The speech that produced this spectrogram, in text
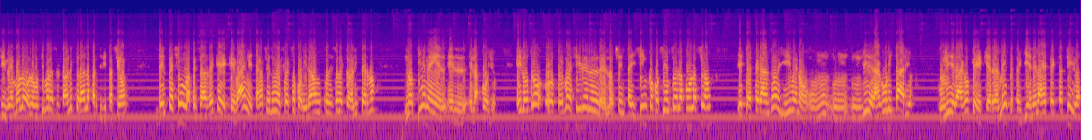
si vemos los últimos resultados electorales, la participación del PSU, a pesar de que, van y están haciendo un esfuerzo por ir a un proceso electoral interno, no tienen el, el, apoyo. El otro, podemos decir, el, 85% de la población está esperando allí, bueno, un, liderazgo unitario, un liderazgo que, que realmente pues llene las expectativas,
